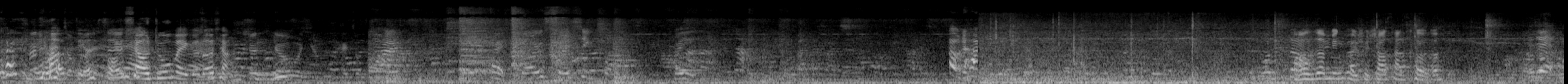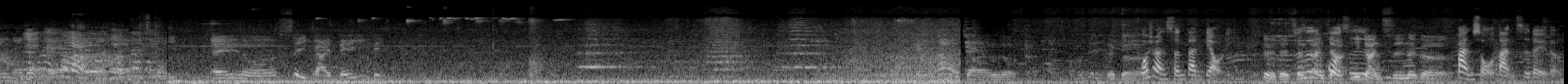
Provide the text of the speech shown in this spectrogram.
开始要点手连小猪每个都想吃。对，走一个随性风，可以。哎，我觉得他，我们这边回学校上课了。耶耶耶！誒，什麼世界第一加那个那个，我喜欢生蛋料理，对对，就是或者是你敢吃那个？半熟蛋之类的。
